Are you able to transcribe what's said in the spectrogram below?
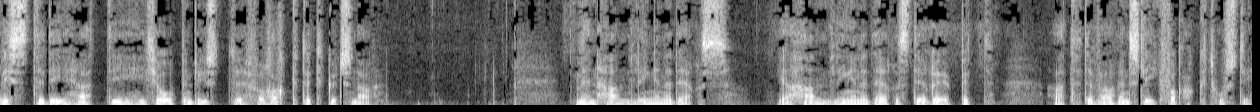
visste de at de ikke åpenlyst foraktet Guds navn. Men handlingene deres, ja, handlingene deres, det røpet at det var en slik forakt hos de.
